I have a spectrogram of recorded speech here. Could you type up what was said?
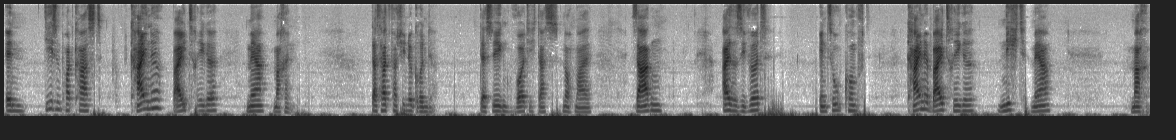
in diesem Podcast keine Beiträge mehr machen. Das hat verschiedene Gründe. Deswegen wollte ich das nochmal sagen. Also sie wird in Zukunft keine Beiträge nicht mehr machen.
